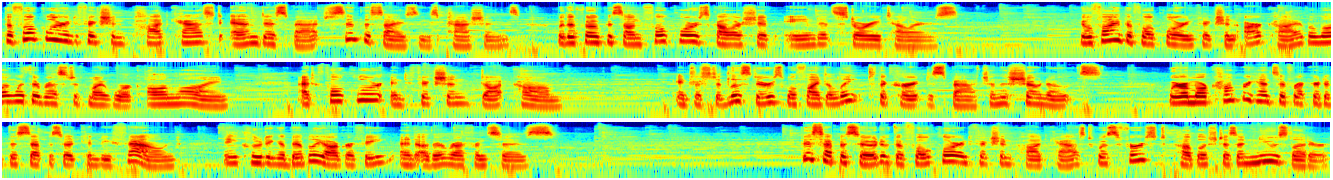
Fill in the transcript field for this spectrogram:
The Folklore and Fiction Podcast and Dispatch synthesize these passions with a focus on folklore scholarship aimed at storytellers. You'll find the Folklore and Fiction archive along with the rest of my work online at folkloreandfiction.com. Interested listeners will find a link to the current dispatch in the show notes, where a more comprehensive record of this episode can be found, including a bibliography and other references. This episode of the Folklore and Fiction podcast was first published as a newsletter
